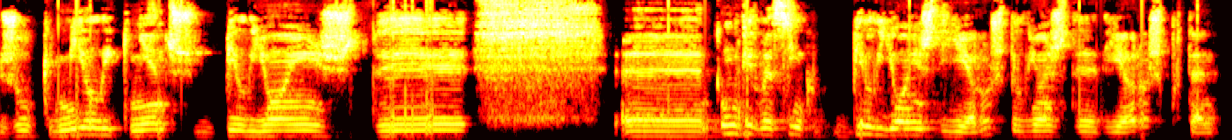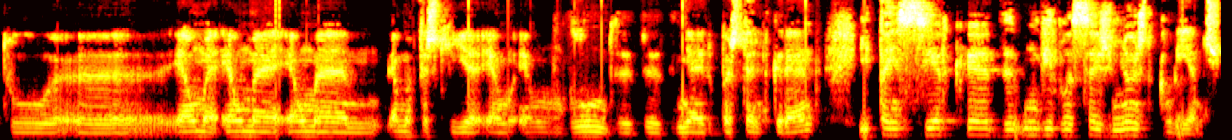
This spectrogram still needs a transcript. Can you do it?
julgo que 1.500 bilhões de Uh, 1,5 bilhões de euros, bilhões de, de euros, portanto uh, é, uma, é, uma, é, uma, é uma fasquia, é um, é um volume de, de, dinheiro bastante grande e tem cerca de 1,6 milhões de clientes.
